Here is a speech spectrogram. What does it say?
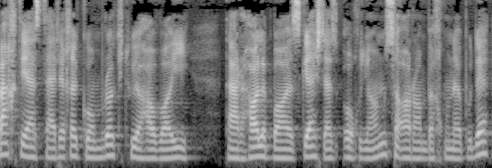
وقتی از طریق گمرک توی هوایی در حال بازگشت از اقیانوس آرام به خونه بوده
